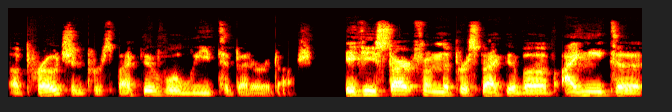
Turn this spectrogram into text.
approach and perspective will lead to better adoption. If you start from the perspective of I need to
